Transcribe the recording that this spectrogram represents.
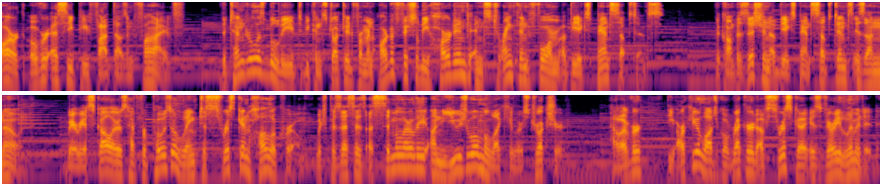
arc over SCP-5005. The tendril is believed to be constructed from an artificially hardened and strengthened form of the expanse substance. The composition of the expanse substance is unknown. Various scholars have proposed a link to Sriskan holochrome, which possesses a similarly unusual molecular structure. However, the archaeological record of Sriska is very limited,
